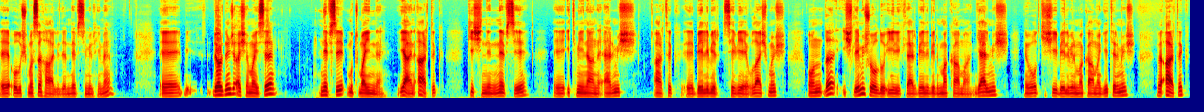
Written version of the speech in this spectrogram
e, oluşması halidir nefsi mülhime. E, bir, dördüncü aşama ise nefsi mutmainne. Yani artık kişinin nefsi e, itminanı ermiş, artık e, belli bir seviyeye ulaşmış. Onda işlemiş olduğu iyilikler belli bir makama gelmiş ve o kişiyi belli bir makama getirmiş ve artık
